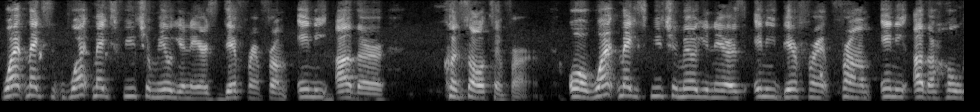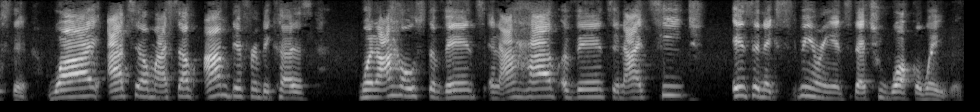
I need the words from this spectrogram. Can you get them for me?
what makes what makes Future Millionaires different from any other consulting firm? Or what makes Future Millionaires any different from any other hosting? Why I tell myself I'm different because when I host events and I have events and I teach, it's an experience that you walk away with.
